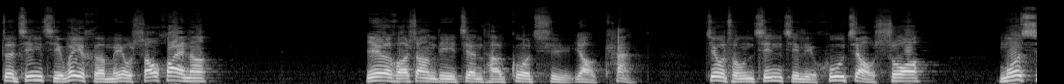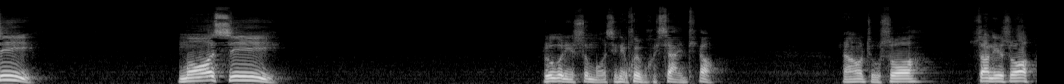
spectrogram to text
这荆棘为何没有烧坏呢？”耶和华上帝见他过去要看，就从荆棘里呼叫说：“摩西，摩西。”如果你是摩西，你会不会吓一跳？然后主说：“上帝说，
